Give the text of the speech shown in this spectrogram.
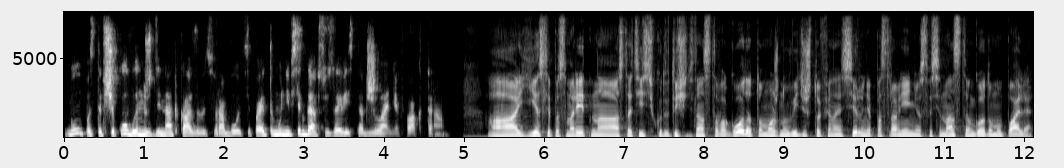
ну, поставщику вынужден отказывать в работе. Поэтому не всегда все зависит от желания фактора. А если посмотреть на статистику 2019 года, то можно увидеть, что финансирование по сравнению с 2018 годом упали.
